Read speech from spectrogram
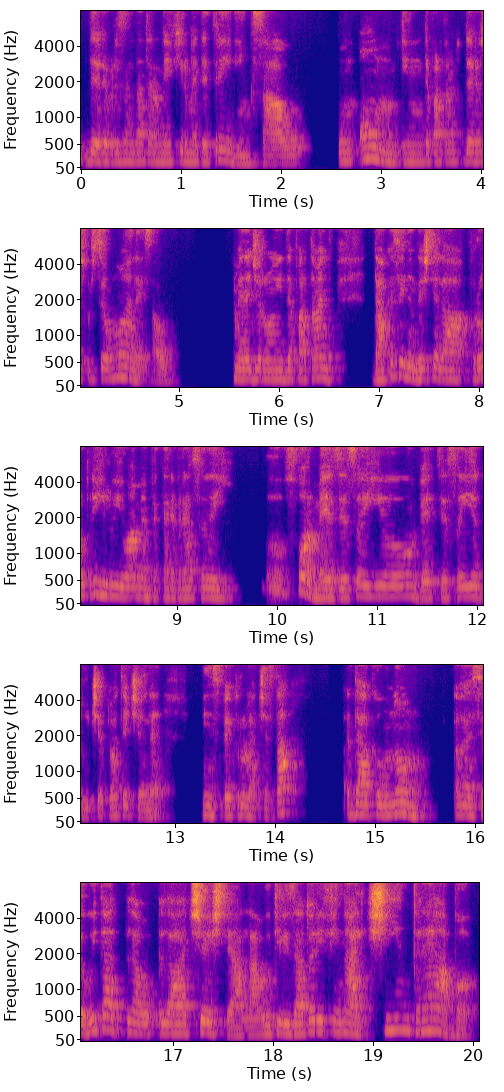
de reprezentant al unei firme de training sau un om din departamentul de resurse umane sau managerul unui departament, dacă se gândește la proprii lui oameni pe care vrea să îi uh, formeze, să îi uh, învețe, să îi educe, toate cele, din spectrul acesta, dacă un om uh, se uită la, la aceștia, la utilizatorii finali și întreabă,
